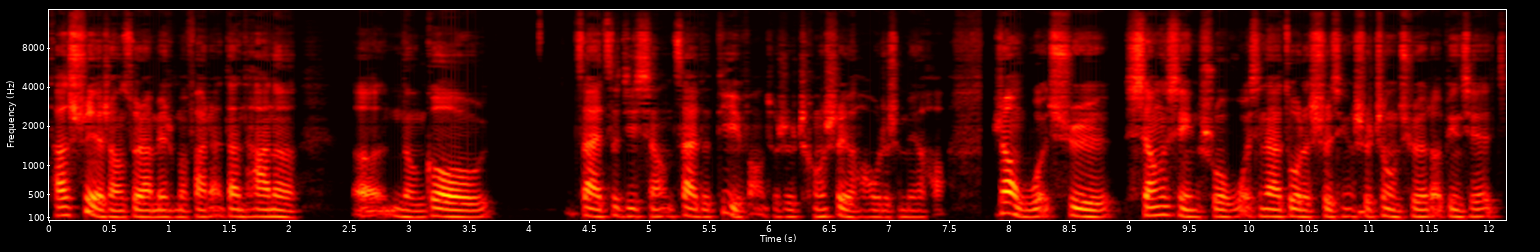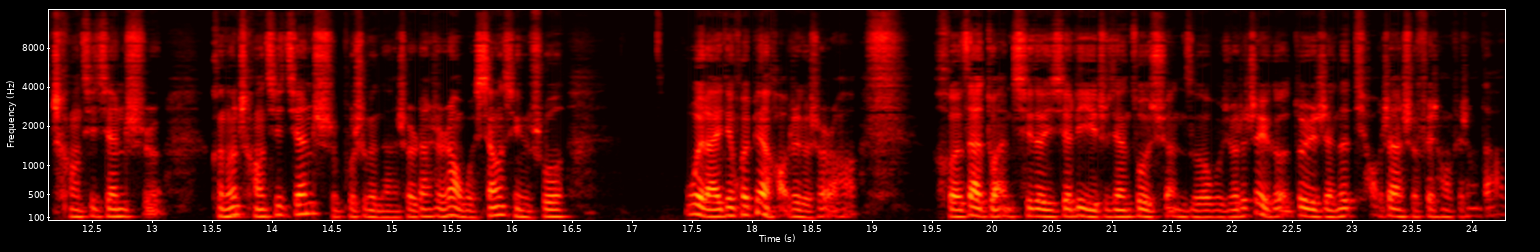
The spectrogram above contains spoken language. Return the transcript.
他事业上虽然没什么发展，但他呢，呃，能够在自己想在的地方，就是城市也好，或者什么也好，让我去相信说我现在做的事情是正确的，并且长期坚持。可能长期坚持不是个难事儿，但是让我相信说未来一定会变好这个事儿哈，和在短期的一些利益之间做选择，我觉得这个对人的挑战是非常非常大的。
